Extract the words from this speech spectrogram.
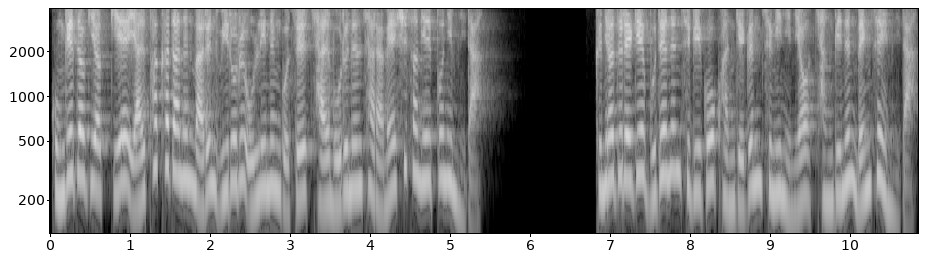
공개적이었기에 얄팍하다는 말은 위로를 올리는 곳을 잘 모르는 사람의 시선일 뿐입니다. 그녀들에게 무대는 집이고 관객은 증인이며 장비는 맹세입니다.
